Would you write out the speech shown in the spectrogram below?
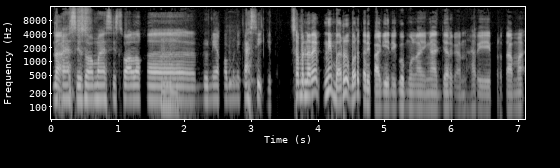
nah mahasiswa mahasiswa lo ke Mhm. dunia komunikasi gitu? sebenarnya ini baru baru tadi pagi nih gue mulai ngajar kan hari pertama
